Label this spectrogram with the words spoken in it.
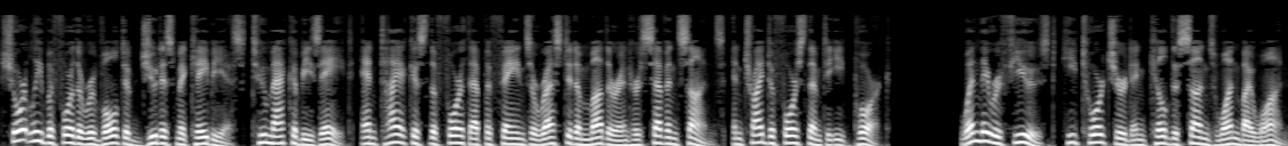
Shortly before the revolt of Judas Maccabeus 2 Maccabees 8, Antiochus IV Epiphanes arrested a mother and her seven sons, and tried to force them to eat pork. When they refused, he tortured and killed the sons one by one.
